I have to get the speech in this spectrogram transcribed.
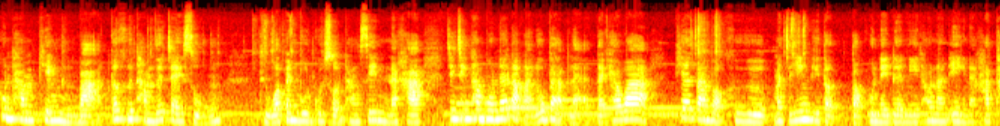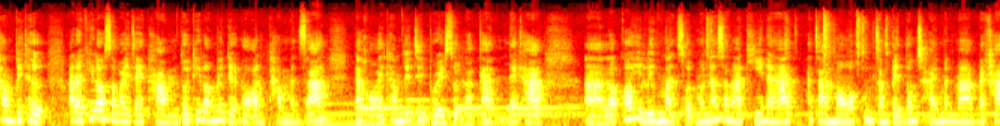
คุณทำเพียงหนึ่งบาทก็คือทำด้วยใจสูง ถือว่าเป็นบุญกุศลทั้งสิ้นนะคะ จริง ๆทำบุญได้หลากหลายรูปแบบแหละ แต่แค่ว่าที่อาจารย์บอกคือมันจะยิ่งดีต่อต่อคุณในเดือนนี้เท่านั้นเองนะคะทำไปเถอะอะไรที่เราสบายใจทำโดยที่เราไม่เดือดร้อนทำมันซะ แต่ขอให้ทำด้วยจิตบริสุทธิ์ละกันนะคะอ่าแล้วก็อย่าลืมหมั่นสวดมนต์นั่งสมาธินะคะ อาจารย์มองว่าคุณจำเป็นต้องใช้มันมากนะคะ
